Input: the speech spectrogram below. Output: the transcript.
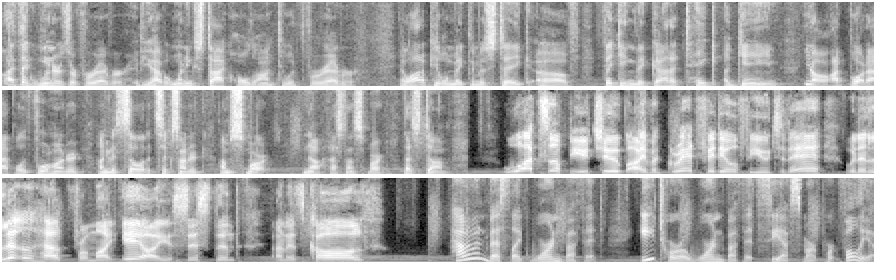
I think winners are forever. If you have a winning stock, hold on to it forever. And a lot of people make the mistake of thinking they got to take a gain. You know, I bought Apple at 400, I'm going to sell it at 600, I'm smart. No, that's not smart. That's dumb. What's up YouTube? I have a great video for you today with a little help from my AI assistant and it's called How to Invest Like Warren Buffett, eToro Warren Buffett CF Smart Portfolio.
